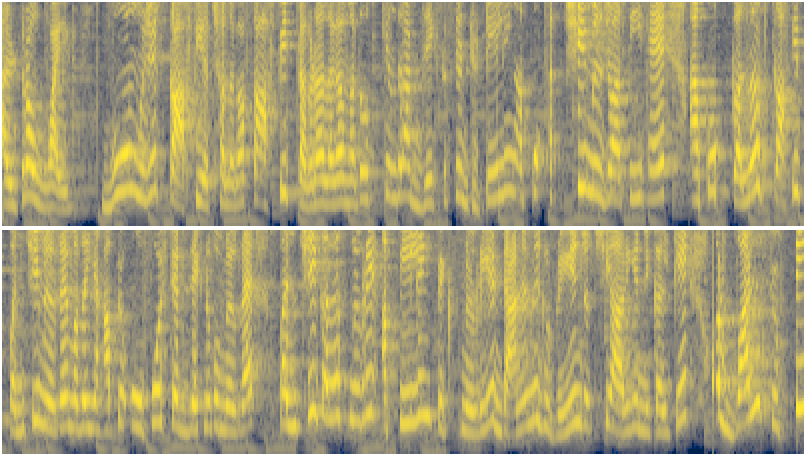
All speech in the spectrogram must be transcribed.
अल्ट्रा वाइड वो मुझे काफ़ी अच्छा लगा, काफ़ी तगड़ा लगा। मतलब उसके अंदर आप देख सकते हैं डिटेलिंग आपको अच्छी मिल जाती है, आपको कलर्स काफ़ी पंची मिल रहे हैं। मतलब यहाँ पे ओपो इफ़ेक्ट देखने को मिल रहा है पंची कलर्स मिल रही है अपीलिंग पिक्स मिल रही है डायनेमिक रेंज अच्छी आ रही है निकल के। और 150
